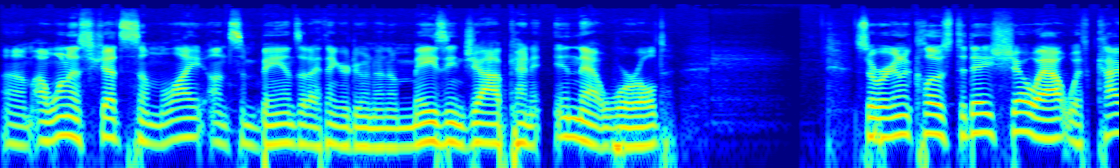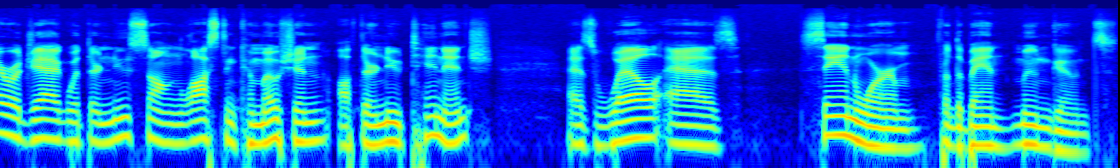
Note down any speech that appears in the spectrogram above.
Um, I want to shed some light on some bands that I think are doing an amazing job kind of in that world. So we're going to close today's show out with Cairo Jag with their new song Lost in Commotion off their new 10 inch, as well as Sandworm from the band Moongoons.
